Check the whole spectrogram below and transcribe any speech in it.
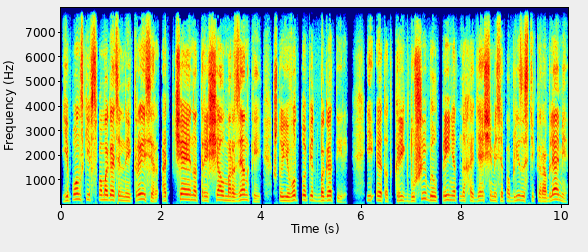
японский вспомогательный крейсер отчаянно трещал морзянкой, что его топит богатырь, и этот крик души был принят находящимися поблизости кораблями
